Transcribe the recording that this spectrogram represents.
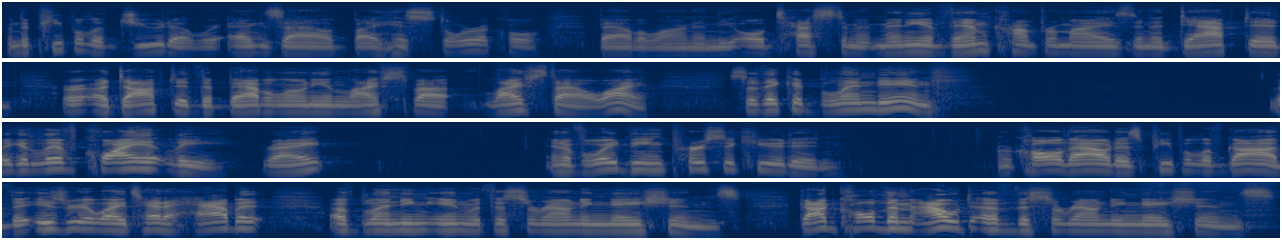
When the people of Judah were exiled by historical Babylon in the Old Testament, many of them compromised and adapted or adopted the Babylonian lifestyle. Why? So they could blend in. They could live quietly, right? And avoid being persecuted were called out as people of God. The Israelites had a habit of blending in with the surrounding nations. God called them out of the surrounding nations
